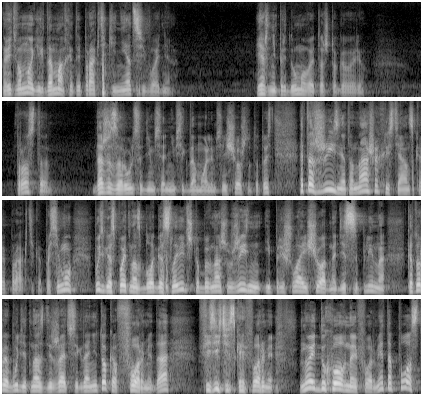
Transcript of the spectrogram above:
Но ведь во многих домах этой практики нет сегодня – я же не придумываю то, что говорю. Просто даже за руль садимся, не всегда молимся, еще что-то. То есть это жизнь, это наша христианская практика. Посему пусть Господь нас благословит, чтобы в нашу жизнь и пришла еще одна дисциплина, которая будет нас держать всегда не только в форме, да, физической форме, но и духовной форме. Это пост.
